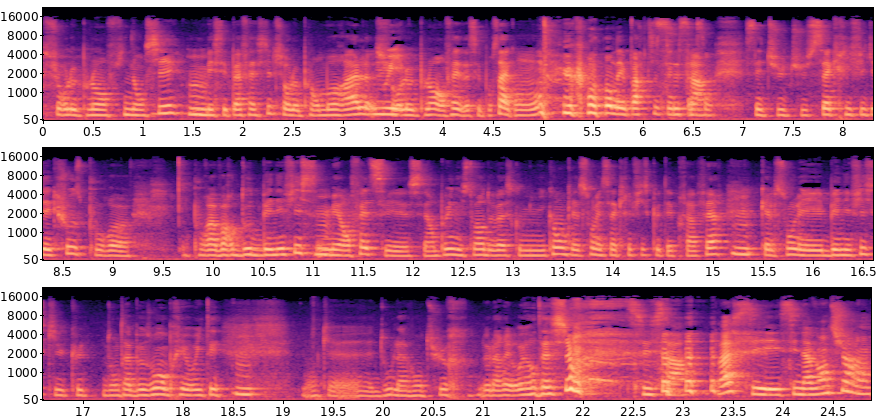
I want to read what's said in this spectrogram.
sur le plan financier Mm. mais c'est pas facile sur le plan moral Oui. sur le plan en fait c'est pour ça qu'on en est parti de C'est cette ça. façon c'est tu, tu sacrifies quelque chose pour pour avoir d'autres bénéfices. Mm. Mais en fait, c'est un peu une histoire de vase communicant. Quels sont les sacrifices que tu es prêt à faire Mm. Quels sont les bénéfices qui- que, dont tu as besoin en priorité Mm. Donc, euh, d'où l'aventure de la réorientation. C'est ça. Ouais, c'est c'est une aventure, hein.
